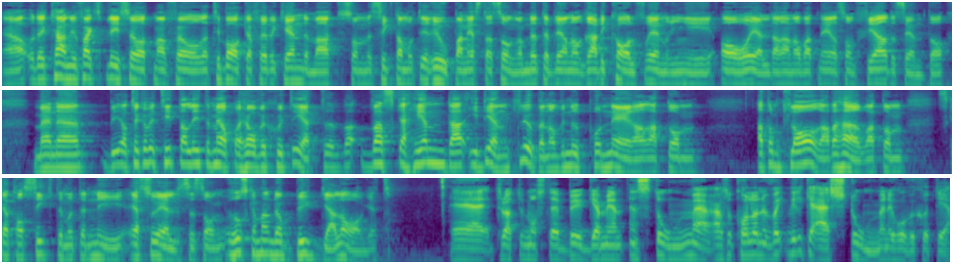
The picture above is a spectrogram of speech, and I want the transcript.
Ja, och det kan ju faktiskt bli så att man får tillbaka Fredrik Händemark som siktar mot Europa nästa säsong om det inte blir någon radikal förändring i AHL där han har varit nere som fjärde center. Men eh, jag tycker vi tittar lite mer på HV71. Va, vad ska hända i den klubben om vi nu ponerar att de, att de klarar det här och att de ska ta sikte mot en ny SHL-säsong. Hur ska man då bygga laget? Eh, tror att du måste bygga med en, en stomme. Alltså kolla nu, vilka är stommen i HV71?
